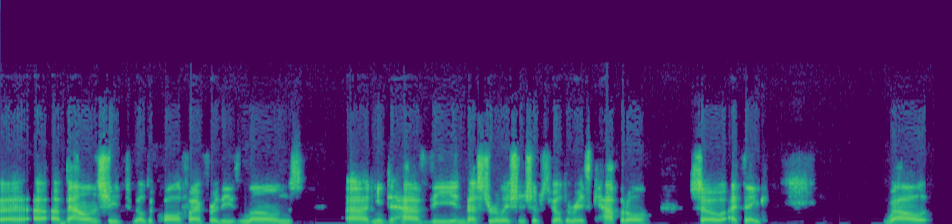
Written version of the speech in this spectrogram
a, a balance sheet to be able to qualify for these loans uh, need to have the investor relationships to be able to raise capital. So i think while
